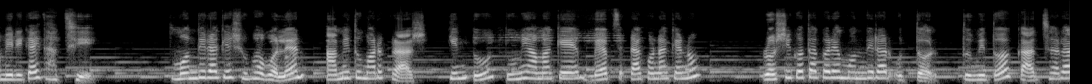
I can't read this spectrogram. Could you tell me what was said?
আমেরিকায় থাকছি। মন্দিরাকে শুভ বলেন, আমি তোমার ক্রাশ, কিন্তু তুমি আমাকে ব্যবস ডাকো না কেন? রসিকতা করে মন্দিরার উত্তর, তুমি তো কাজ ছাড়া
